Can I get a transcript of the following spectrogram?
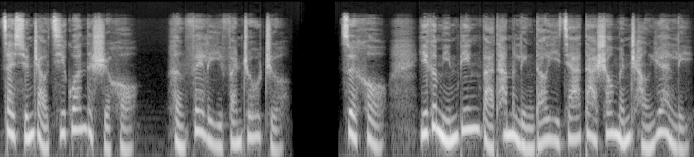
在寻找机关的时候很费了一番周折。最后，一个民兵把他们领到一家大烧门长院里，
